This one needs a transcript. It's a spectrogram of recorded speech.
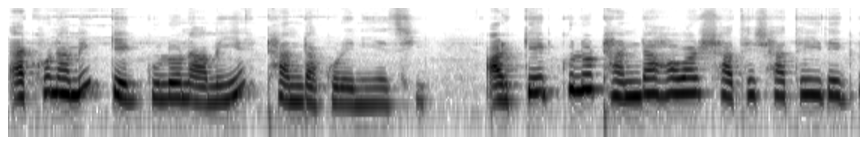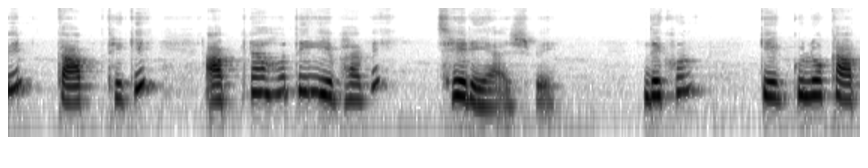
এখন আমি কেকগুলো নামিয়ে ঠান্ডা করে নিয়েছি। আর কেকগুলো ঠান্ডা হওয়ার সাথে সাথেই দেখবেন, কাপ থেকে আপনা হতেই এভাবে ছেড়ে আসবে। দেখুন কেকগুলো কাপ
